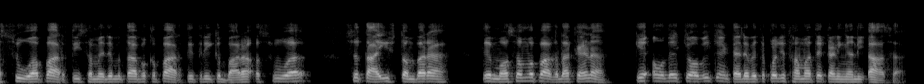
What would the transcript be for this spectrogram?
ਅਸੂ ਆ ਭਾਰਤੀ ਸਮੇਂ ਦੇ ਮੁਤਾਬਕ। ਭਾਰਤੀ ਤਰੀਕ 12 ਅਸੂ ਆ 27 ਸਤੰਬਰ ਆ ਤੇ ਮੌਸਮ ਵਿਭਾਗ ਦਾ ਕਹਿਣਾ ਕਿ ਆਉਂਦੇ 24 ਘੰਟਿਆਂ ਦੇ ਵਿੱਚ ਕੁਝ ਥਾਵਾਂ ਤੇ ਕਣੀਆਂ ਦੀ ਆਸ ਆ।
